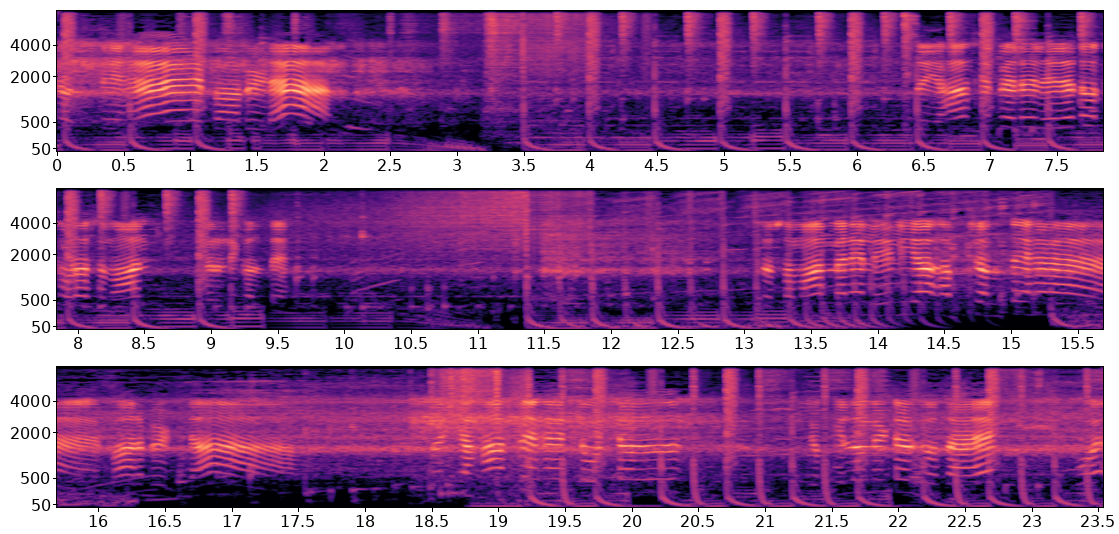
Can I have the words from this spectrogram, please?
चलते हैं बाबे डैम तो यहाँ से पहले ले लेता हूँ थोड़ा सामान, फिर निकलते हैं। सामान मैंने ले लिया, अब चलते हैं बारबे डैम तो यहाँ से है टोटल जो किलोमीटर होता है, वो है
